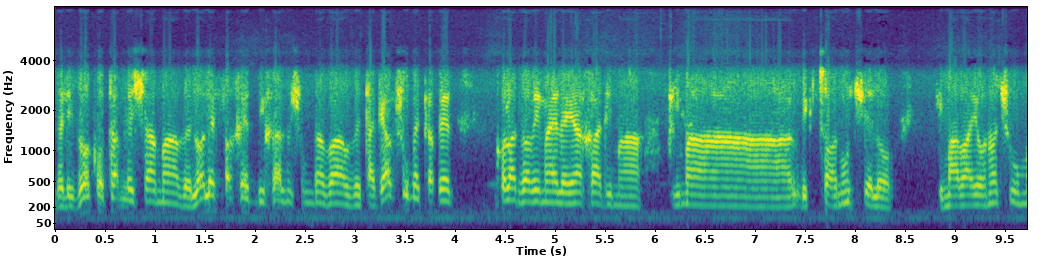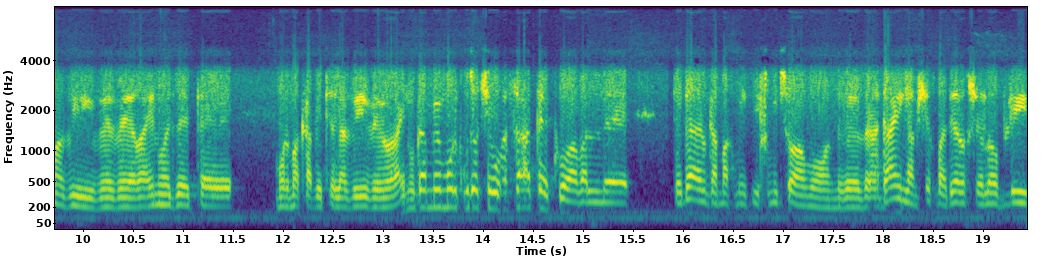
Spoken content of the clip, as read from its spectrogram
ולזרוק אותם לשם ולא לפחד בכלל משום דבר ואת הגב שהוא מקבל, כל הדברים האלה יחד עם, ה, עם המקצוענות שלו, עם הרעיונות שהוא מביא ו- וראינו את זה את, אה, מול מכבי תל אביב וראינו גם מול קבוצות שהוא עשה תיקו אבל אה, אתה יודע, הם גם החמיצו המון ועדיין להמשיך בדרך שלו בלי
